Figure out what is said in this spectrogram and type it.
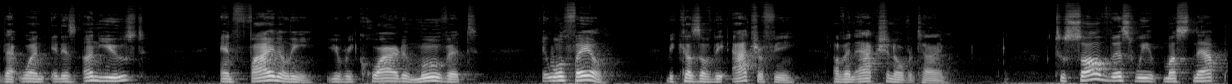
that, when it is unused and finally you require to move it, it will fail because of the atrophy of inaction over time. To solve this, we must snap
